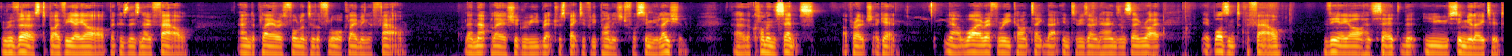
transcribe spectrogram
reversed by VAR because there's no foul and a player has fallen to the floor claiming a foul, then that player should be retrospectively punished for simulation. Uh, the common sense approach again. Now, why a referee can't take that into his own hands and say, right, it wasn't a foul, VAR has said that you simulated.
